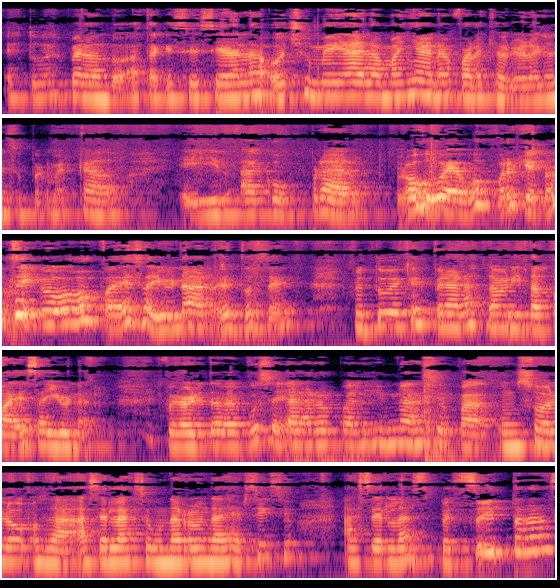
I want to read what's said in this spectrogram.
Estuve esperando hasta que se hicieran las 8 y media de la mañana para que abrieran el supermercado e ir a comprar los huevos porque no tengo huevos para desayunar. Entonces me tuve que esperar hasta ahorita para desayunar. Pero ahorita me puse a la ropa del gimnasio para un solo, o sea, hacer la segunda ronda de ejercicio, hacer las pesitas,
